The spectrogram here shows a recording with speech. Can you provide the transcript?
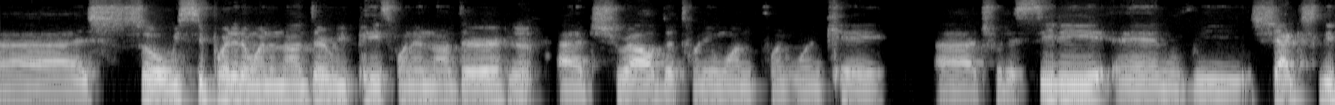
Uh, so we supported one another, we paced one another Yeah. uh, throughout the 21.1k uh, through the city, and we she actually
